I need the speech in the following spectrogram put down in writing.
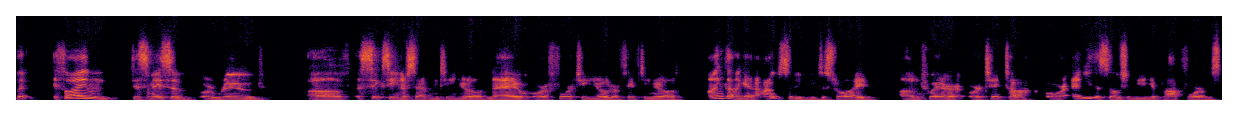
But if I'm dismissive or rude of a 16 or 17 year old now, or a 14 year old or 15 year old, I'm going to get absolutely destroyed on Twitter or TikTok or any of the social media platforms.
